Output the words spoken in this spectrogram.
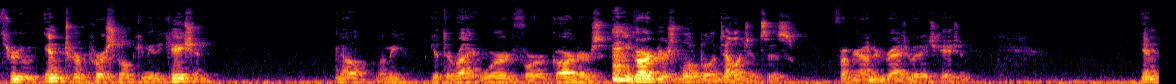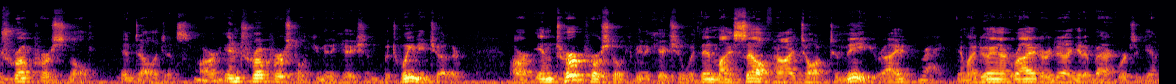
through interpersonal communication. No, let me get the right word for Gardner's, Gardner's multiple intelligences from your undergraduate education. Intrapersonal intelligence, our intrapersonal communication between each other, our interpersonal communication within myself, how I talk to me, right? Right, Am I doing that right, or did I get it backwards again?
